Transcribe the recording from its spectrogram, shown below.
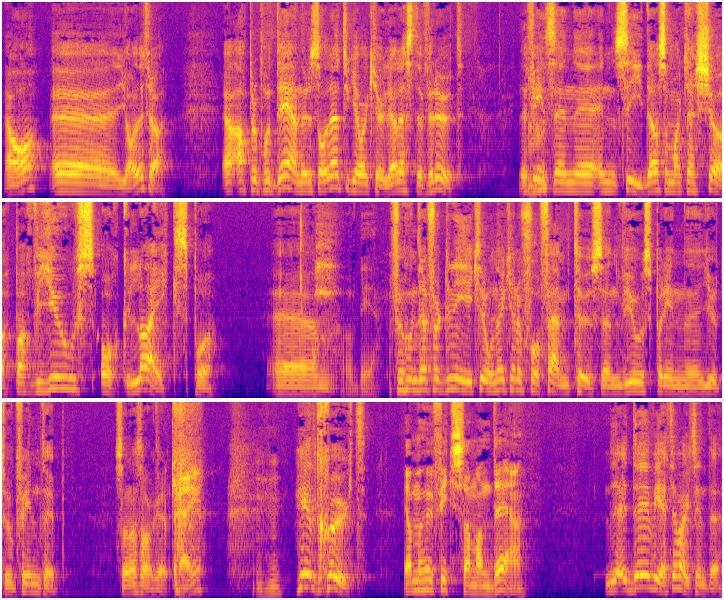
Ja, eh, ja det tror jag. Apropå det, när du sa det tycker jag var kul. Jag läste förut. Det finns en, eh, en sida som man kan köpa views och likes på. Ehm, för 149 kronor kan du få 5000 views på din eh, YouTube-film typ. Sådana saker. Okej. Helt sjukt. Ja, men hur fixar man det? Det, det vet jag faktiskt inte.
